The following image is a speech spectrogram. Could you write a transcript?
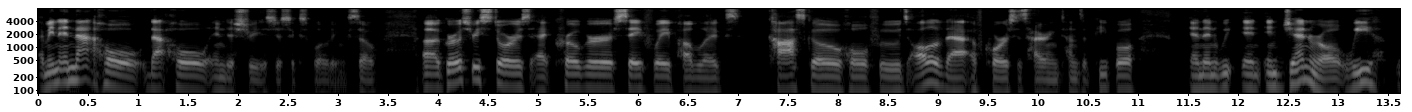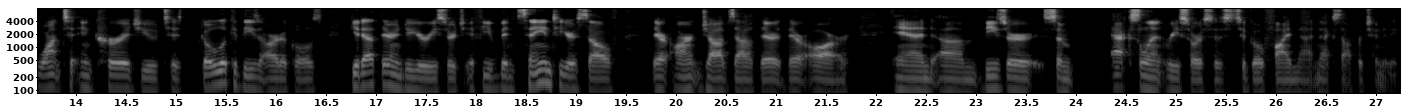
I mean, and that whole that whole industry is just exploding. So, uh, grocery stores at Kroger, Safeway, Publix, Costco, Whole Foods, all of that, of course, is hiring tons of people. And then we, in in general, we want to encourage you to go look at these articles, get out there and do your research. If you've been saying to yourself, there aren't jobs out there, there are, and um, these are some excellent resources to go find that next opportunity.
